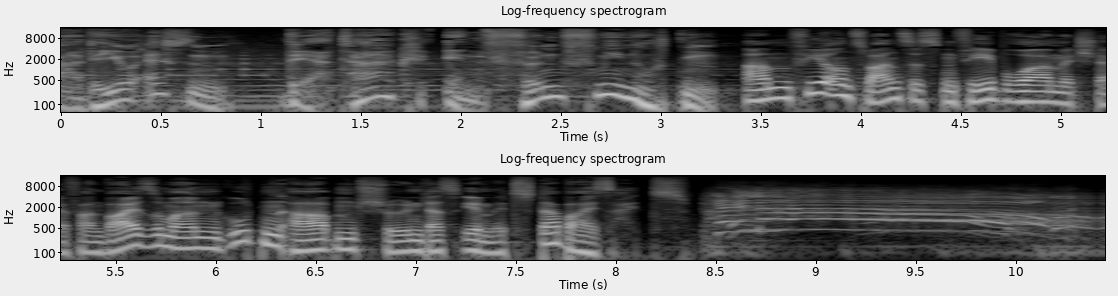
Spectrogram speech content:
Radio Essen. Der Tag in fünf Minuten. Am 24. Februar mit Stefan Weisemann. Guten Abend, schön, dass ihr mit dabei seid.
